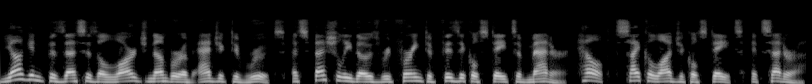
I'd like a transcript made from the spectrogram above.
Yagan possesses a large number of adjective roots, especially those referring to physical states of matter, health, psychological states, etc.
